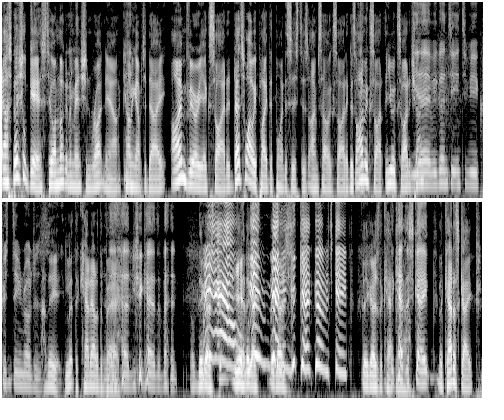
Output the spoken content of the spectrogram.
Our special guest, who I'm not going to mention right now, coming up today. I'm very excited. That's why we played the Pointer Sisters. I'm so excited because I'm excited. Are you excited, Sean? Yeah, we're going to interview Christine Rogers. Ah, There, you let the cat out of the bag. you go the bag. Oh, there goes. Yeah, there goes. There goes, The cat go escape. there goes the cat. The cat now. escape. The cat escaped,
